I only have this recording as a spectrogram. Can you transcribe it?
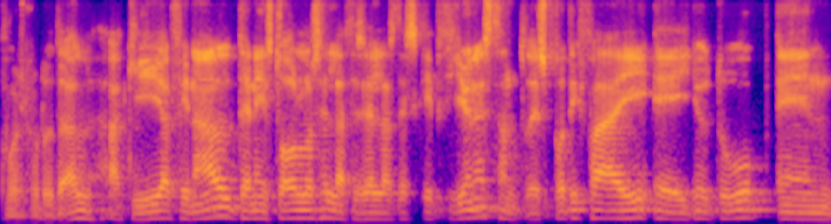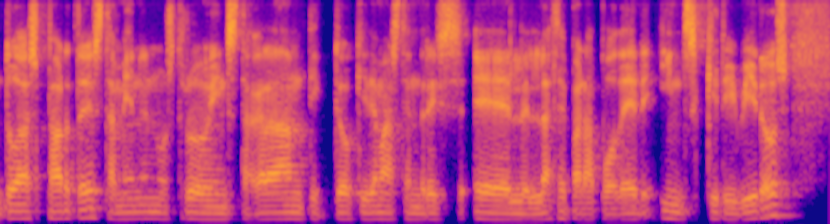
Pues brutal. Aquí al final tenéis todos los enlaces en las descripciones, tanto de Spotify, eh, YouTube, en todas partes, también en nuestro Instagram, TikTok y demás tendréis el enlace para poder inscribiros.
